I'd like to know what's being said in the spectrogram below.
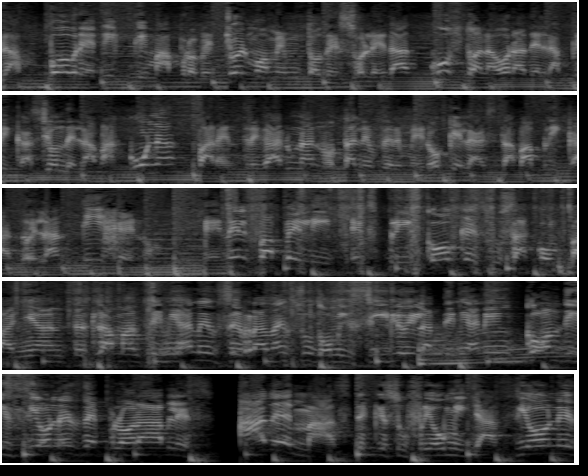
la pobre víctima aprovechó el momento de soledad justo a la hora de la aplicación de la vacuna para entregar una nota al enfermero que la estaba aplicando el antígeno. En el papelito explicó que sus acompañantes la mantenían encerrada en su domicilio y la tenían en condiciones deplorables. Además de que sufrió humillaciones,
